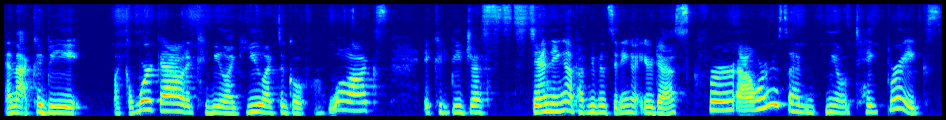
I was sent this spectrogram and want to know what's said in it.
And that could be like a workout. It could be like you like to go for walks. It could be just standing up. Have you been sitting at your desk for hours? Have, you know, take breaks,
